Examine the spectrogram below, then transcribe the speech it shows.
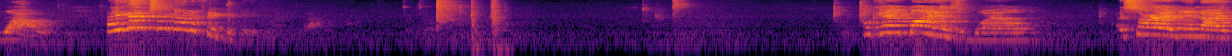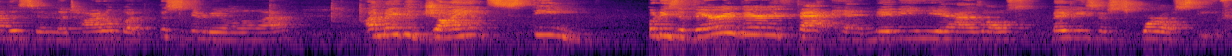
Wow. I actually kind of figured it like. Okay, might as well. Sorry I didn't add this in the title, but this is going to be a little ad. I made a giant Steve, but he's a very, very fat head. Maybe he has all, maybe he's a squirrel Steve.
